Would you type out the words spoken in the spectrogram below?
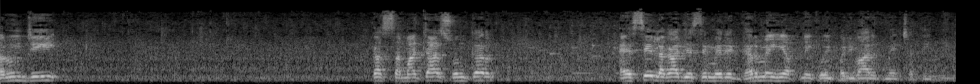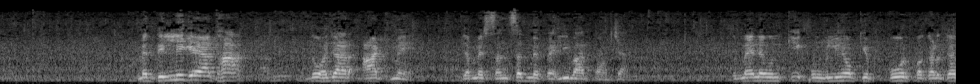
अरुण जी का समाचार सुनकर ऐसे लगा जैसे मेरे घर में ही अपने कोई परिवार में क्षति हुई। मैं दिल्ली गया था 2008 में, जब मैं संसद में पहली बार पहुँचा। तो मैंने उनकी उंगलियों के पोर पकड़कर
